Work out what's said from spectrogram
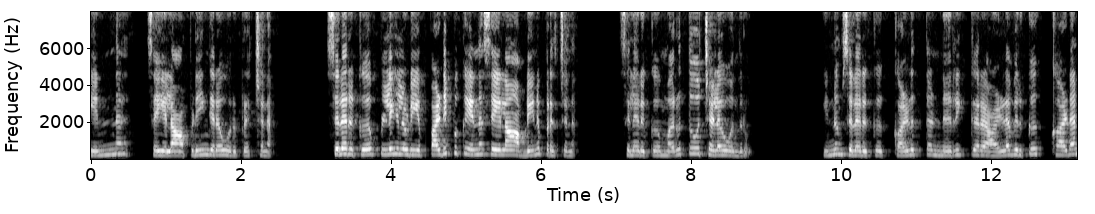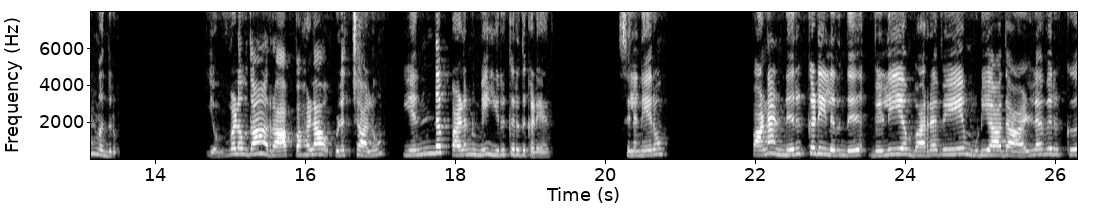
என்ன செய்யலாம் அப்படிங்கிற ஒரு பிரச்சனை. சிலருக்கு பிள்ளைகளுடைய படிப்புக்கு என்ன செய்யலாம் அப்படின்னு பிரச்சனை. சிலருக்கு மருத்துவ செலவு வந்துடும் இன்னும் சிலருக்கு கழுத்தை நெரிக்கிற அளவிற்கு கடன் வந்துடும் எவ்வளவுதான் ராப்பகலாக உழைச்சாலும் எந்த பலனுமே இருக்கிறது கிடையாது. சில நேரம் பண நெருக்கடியிலிருந்து வெளியே வரவே முடியாத அளவிற்கு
